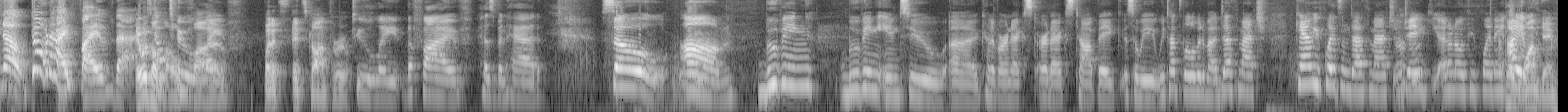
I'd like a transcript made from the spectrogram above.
No, don't high five that. It was a Don't- low too five, but it's it's gone through. Too late. The five has been had. So, um, moving moving into uh, kind of our next our next topic. So we we talked a little bit about deathmatch. Cam, you've played some deathmatch. Jake, I don't know if you've played any. I played have, one game.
